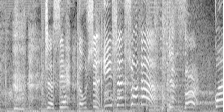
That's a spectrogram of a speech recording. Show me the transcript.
这些都是医生说的。Yes sir，乖，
